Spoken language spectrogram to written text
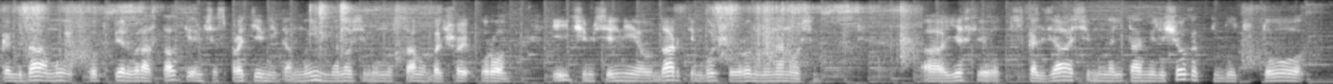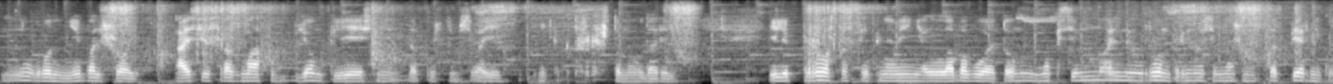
когда мы вот первый раз сталкиваемся с противником, мы наносим ему самый большой урон. И чем сильнее удар, тем больше урон мы наносим. Э, если вот скользящим мы налетаем или еще как-нибудь, то ну, урон небольшой. А если с размаху бьем клешни, допустим, своей, вот как только что мы ударили, или просто столкновение лобовое, то мы максимальный урон приносим нашему сопернику.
